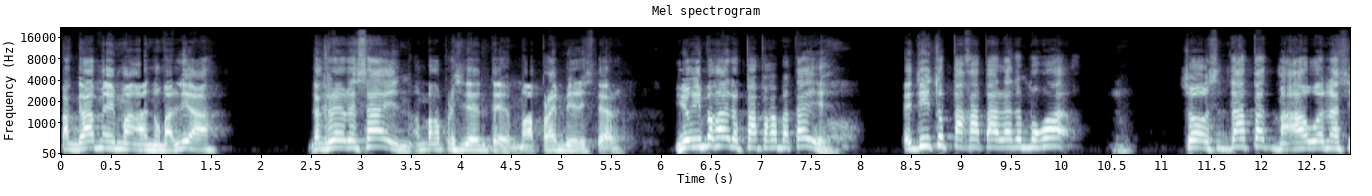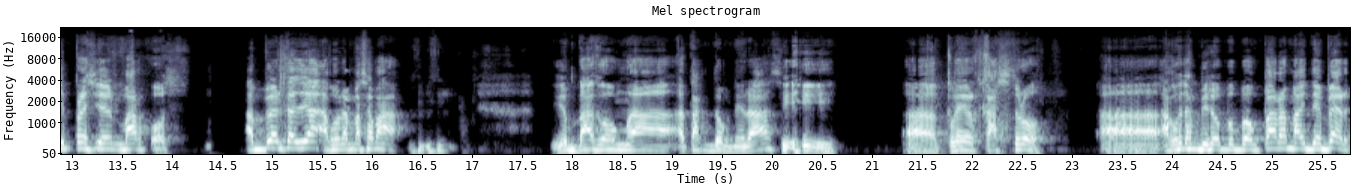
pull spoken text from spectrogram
pagka may mga anomalya, nagre-resign ang mga presidente, mga prime minister. Yung iba nga nagpapakamatay eh. Eh dito pakapala ng mukha. So s- dapat maawa na si President Marcos. Ang berta niya, ako na masama. yung bagong ah, attack dog nila, si ah, Claire Castro. Ah, ako na binububog para may divert.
